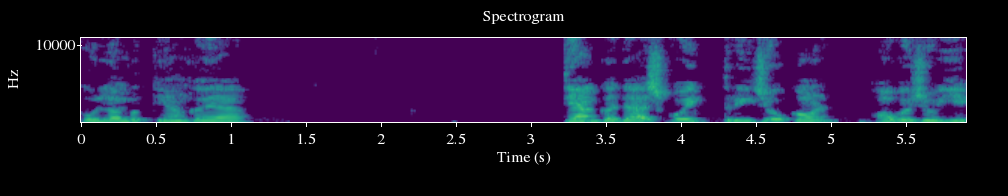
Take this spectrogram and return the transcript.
કુલંબ ક્યાં ગયા? ત્યાં કદાચ કોઈ ત્રીજો કણ હોવો જોઈએ,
